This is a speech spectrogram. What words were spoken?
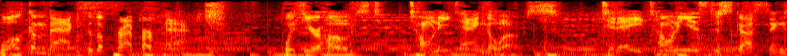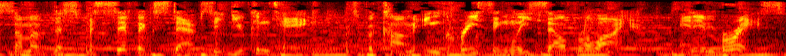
Welcome back to the Prepper Patch with your host, Tony Tangalos. Today, Tony is discussing some of the specific steps that you can take to become increasingly self-reliant and embrace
